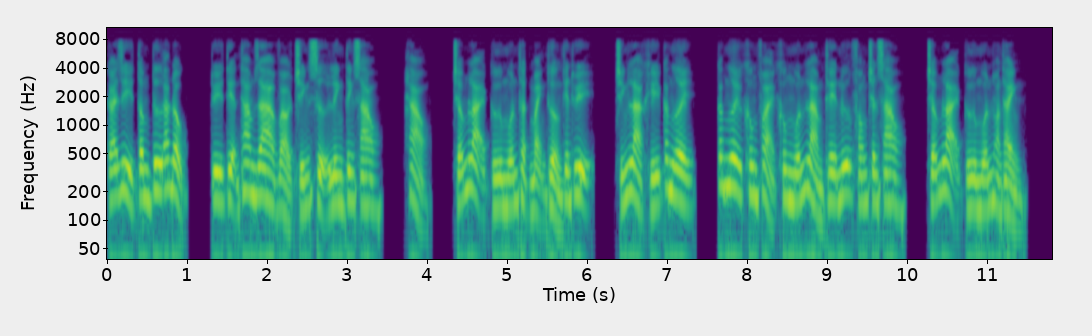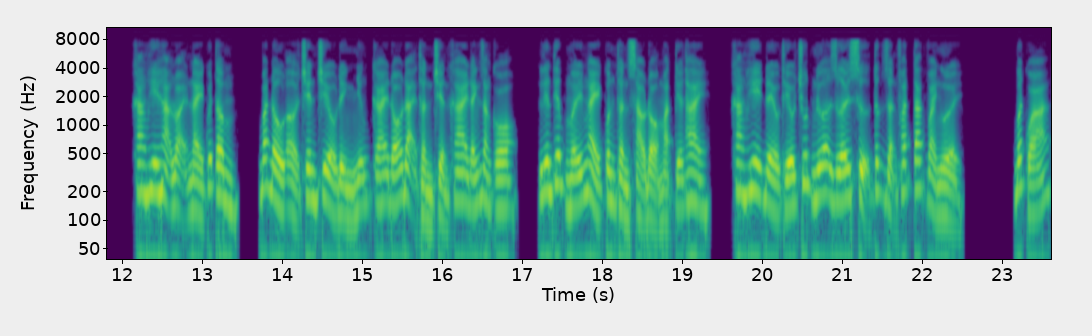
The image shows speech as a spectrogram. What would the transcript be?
Cái gì tâm tư ác độc, tùy tiện tham gia vào chính sự linh tinh sao, hảo, chấm lại cứ muốn thật mạnh thưởng thiên thụy, chính là khí các ngươi, các ngươi không phải không muốn làm thê nữ phóng chân sao, chấm lại cứ muốn hoàn thành. Khang Hy hạ loại này quyết tâm, bắt đầu ở trên triều đình những cái đó đại thần triển khai đánh răng co, liên tiếp mấy ngày quân thần xảo đỏ mặt tiến hai, Khang Hy đều thiếu chút nữa dưới sự tức giận phát tác vài người. Bất quá,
